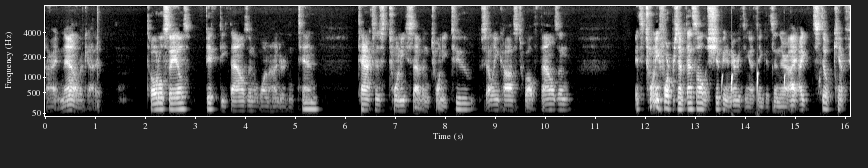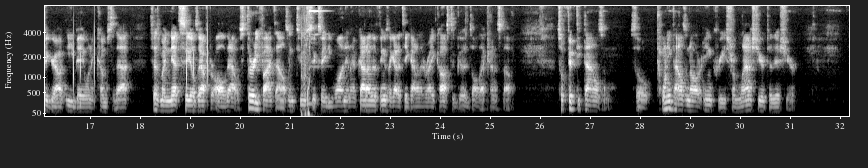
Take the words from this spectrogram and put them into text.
All right, now look at it. Total sales 50,110. Taxes 2722. Selling costs 12,000. It's 24%, but that's all the shipping and everything I think it's in there. I, I still can't figure out eBay when it comes to that says my net sales after all that was 35,2681 and I've got other things I got to take out of there, right? Cost of goods, all that kind of stuff. So 50,000. So $20,000 increase from last year to this year.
